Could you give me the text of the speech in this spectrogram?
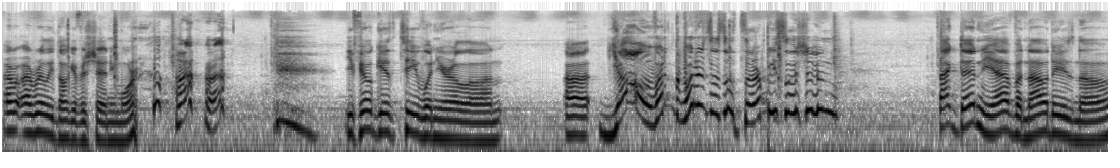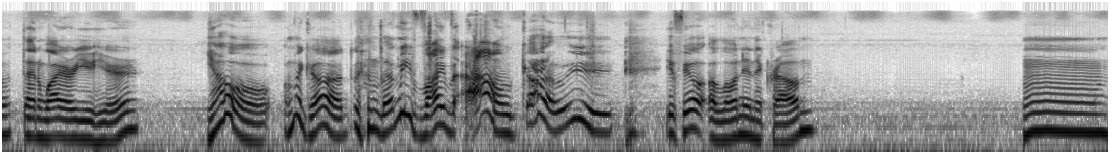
I, I really don't give a shit anymore. you feel guilty when you're alone. Uh, yo, what what is this, a therapy session? Back then, yeah, but nowadays, no. Then why are you here? Yo, oh my god, let me vibe out, golly. You feel alone in a crowd? Hmm,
